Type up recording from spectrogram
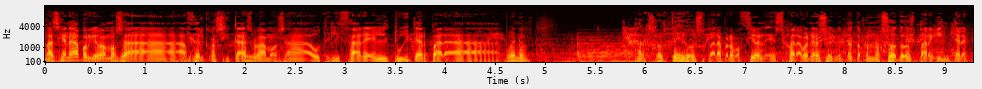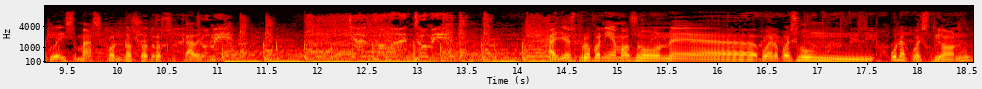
Más que nada porque vamos a hacer cositas, vamos a utilizar el Twitter para, bueno, para sorteos, para promociones, para poneros en contacto con nosotros, para que interactuéis más con nosotros si cabe. Ayer os proponíamos un, eh, bueno, pues un, una cuestión.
